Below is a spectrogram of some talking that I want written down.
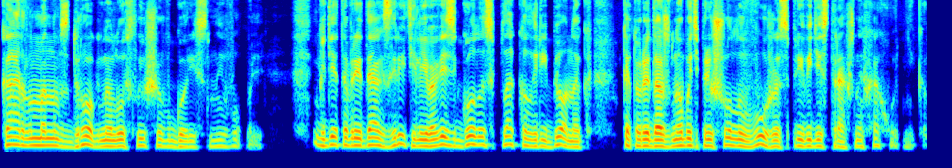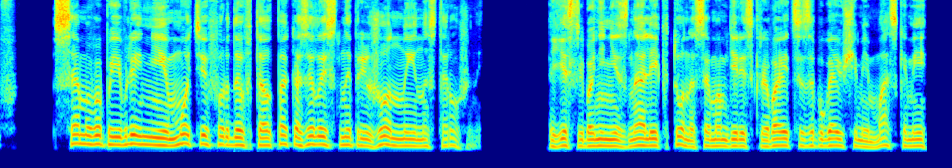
Карлман вздрогнул, услышав горестный вопль. Где-то в рядах зрителей во весь голос плакал ребенок, который, должно быть, пришел в ужас при виде страшных охотников. С самого появления Мотифордов толпа казалась напряженной и настороженной. Если бы они не знали, кто на самом деле скрывается за пугающими масками,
